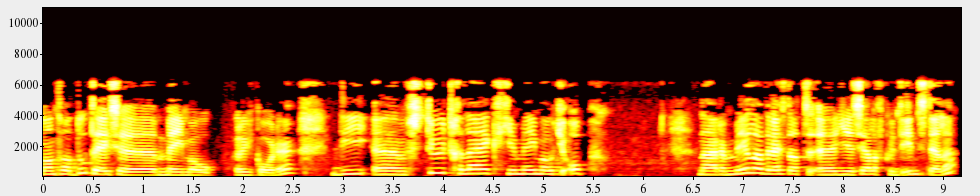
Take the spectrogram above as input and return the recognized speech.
Want wat doet deze memo recorder? Die uh, stuurt gelijk je memootje op naar een mailadres dat uh, je zelf kunt instellen.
